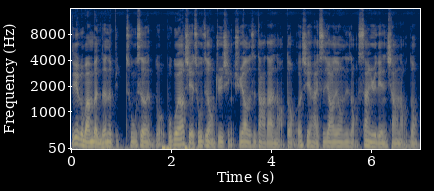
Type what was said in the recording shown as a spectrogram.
第二个版本真的比出色很多，不过要写出这种剧情，需要的是大大的脑洞，而且还是要用那种善于联想脑洞。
